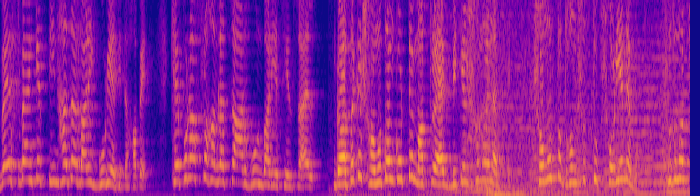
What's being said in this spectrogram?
ওয়েস্ট ব্যাংকের তিন হাজার বাড়ি গুড়িয়ে দিতে হবে। ক্ষেপণাস্ত্র হামলা চার গুণ বাড়িয়েছে ইসরায়েল। গাজাকে সমতল করতে মাত্র এক বিকেল সময় লাগবে। সমস্ত ধ্বংসস্তূপ সরিয়ে নেব। শুধুমাত্র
